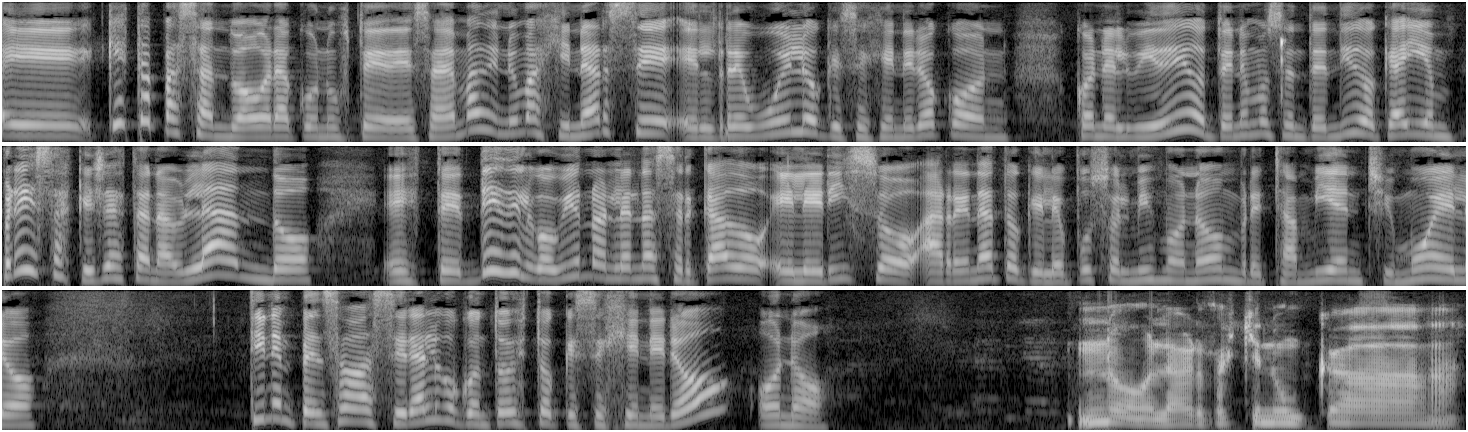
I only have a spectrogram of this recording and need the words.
eh, ¿qué está pasando ahora con ustedes? Además de no imaginarse el revuelo que se generó con, con el video, tenemos entendido que hay empresas que ya están hablando. Este, desde el gobierno le han acercado el erizo a Renato, que le puso el mismo nombre, también Chimuelo. ¿Tienen pensado hacer algo con todo esto que se generó o no? No, la verdad es que nunca,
